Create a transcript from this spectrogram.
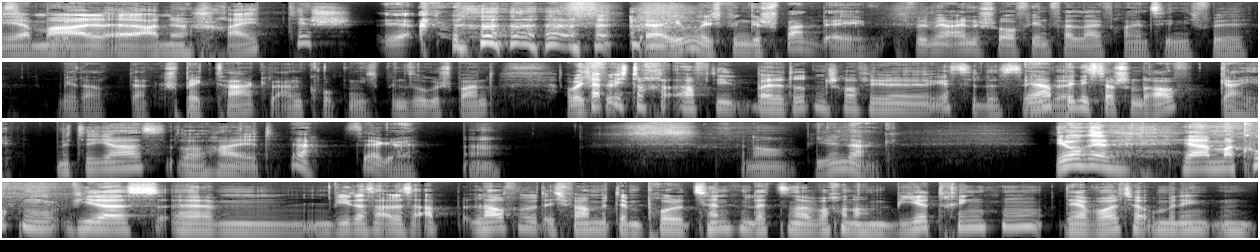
Ja, mal äh, an den Schreibtisch. Ja. ja, Junge, ich bin gespannt, ey. Ich will mir eine Show auf jeden Fall live reinziehen. Ich will mir das, das Spektakel angucken. Ich bin so gespannt. Aber Ich ich, habe mich doch auf die, bei der dritten Show auf die Gästeliste ja, gesetzt. bin ich da schon drauf? Geil. Mitte Jahres oder Hyde. Ja, sehr geil. Ja. Genau. Vielen Dank. Junge, ja, mal gucken, wie das, ähm, wie das alles ablaufen wird. Ich war mit dem Produzenten letzte Woche noch ein Bier trinken. Der wollte unbedingt ein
